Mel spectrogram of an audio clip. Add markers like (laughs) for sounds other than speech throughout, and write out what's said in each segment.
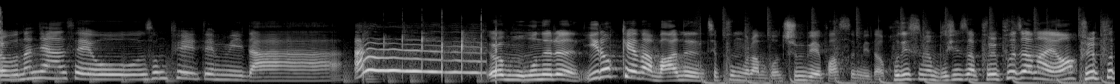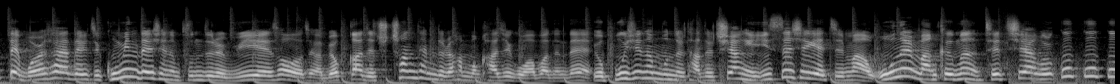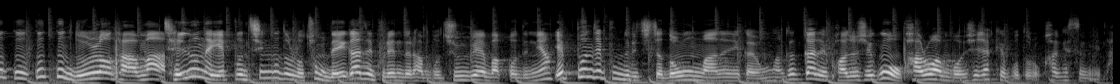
여러분 안녕하세요. 송필드입니다. 아! 여러분 오늘은 이렇게나 많은 제품을 한번 준비해봤습니다. 곧 있으면 무신사 불프잖아요. 불프 때 뭘 사야 될지 고민되시는 분들을 위해서 제가 몇 가지 추천템들을 한번 가지고 와봤는데 이거 보시는 분들 다들 취향이 있으시겠지만 오늘만큼은 제 취향을 꾹꾹꾹꾹 꾹꾹 눌러 담아 제 눈에 예쁜 친구들로 총 4가지 브랜드를 한번 준비해봤거든요. 예쁜 제품들이 진짜 너무 많으니까 영상 끝까지 봐주시고 바로 한번 시작해보도록 하겠습니다.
